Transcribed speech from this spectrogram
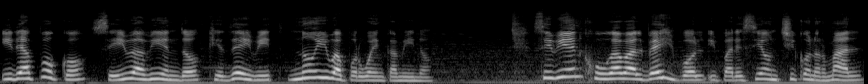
Y de a poco se iba viendo que David no iba por buen camino. Si bien jugaba al béisbol y parecía un chico normal,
